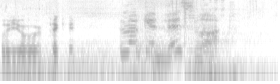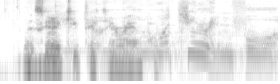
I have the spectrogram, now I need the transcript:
who you were picking. Look at this lot. I'm just gonna keep picking Rampart. What you're in for.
